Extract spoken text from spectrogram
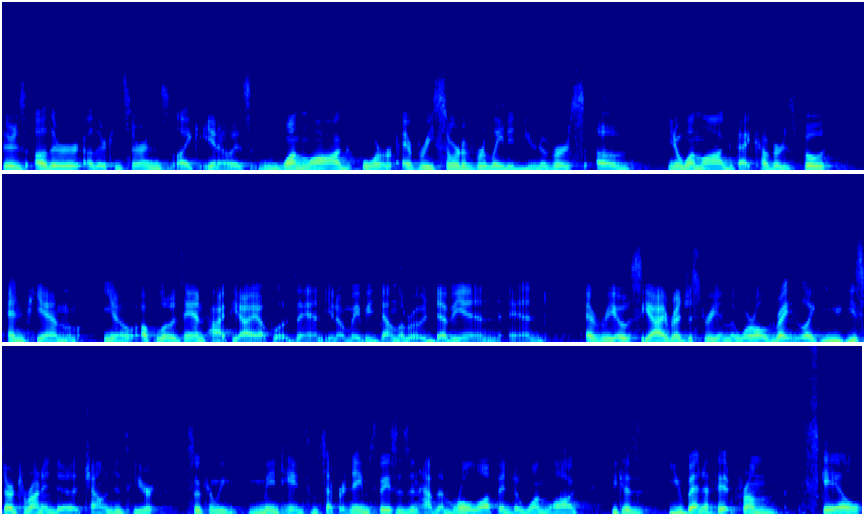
there's other, other concerns, like, you know, is one log for every sort of related universe of you know, one log that covers both NPM, you know, uploads and PyPI uploads and, you know, maybe down the road Debian and every OCI registry in the world, right? Like you, you start to run into challenges here. So can we maintain some separate namespaces and have them roll up into one log? because you benefit from scale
